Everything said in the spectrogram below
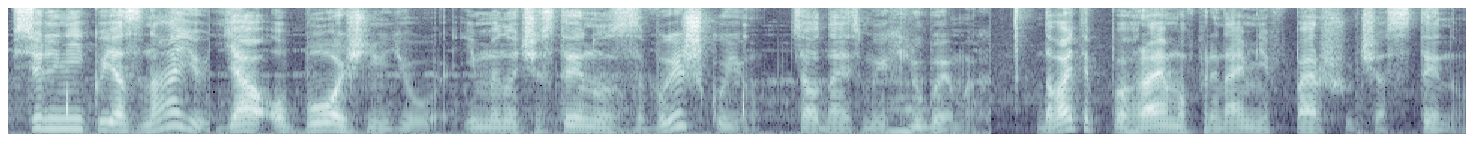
всю лінійку я знаю, я обожнюю іменно частину з вишкою, це одна із моїх любимих. Давайте пограємо в принаймні в першу частину.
